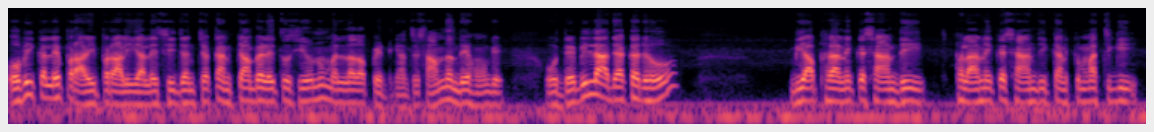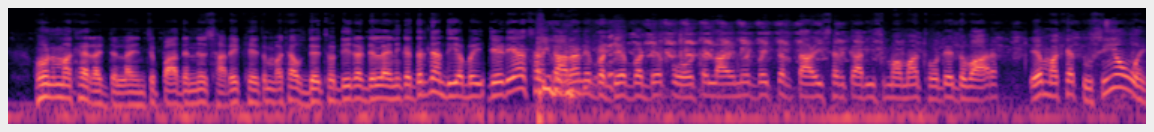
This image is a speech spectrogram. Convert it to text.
ਉਹ ਵੀ ਕੱਲੇ ਪਰਾਲੀ ਪਰਾਲੀ ਵਾਲੇ ਸੀਜ਼ਨ 'ਚ ਕਣਕਾਂ ਵੇਲੇ ਤੁਸੀਂ ਉਹਨੂੰ ਮੱਲਾ ਦਾ ਪੇਟੀਆਂ 'ਚ ਸਾਂਭ ਦਿੰਦੇ ਹੋਵੋਗੇ। ਉਹਦੇ ਵੀ ਲਾ ਦਿਆ ਕਰੋ ਵੀ ਆ ਫਲਾਣੇ ਕਿਸਾਨ ਦੀ ਫਲਾਣੇ ਕਿਸਾਨ ਦੀ ਕਣਕ ਮੱਚ ਗਈ। ਹੁਣ ਮੈਂ ਕਿਹਾ ਰੈੱਡ ਲਾਈਨ ਚ ਪਾ ਹੋ ਸਾਰੇ ਖੇਤ। ਮੈਂ ਕਿਹਾ ਉੱਦੇ ਤੁਹਾਡੀ ਰੈੱਡ ਲਾਈਨ ਕਿੱਧਰ ਜਾਂਦੀ ਆ ਬਈ? ਜਿਹੜੀਆਂ ਸਰਕਾਰਾਂ ਨੇ ਵੱਡੇ ਵੱਡੇ ਪੋਰਟ ਲਾਏ ਨੇ ਬਈ 43 ਸਰਕਾਰੀ ਸਮਾਵਾਂ ਤੁਹਾਡੇ ਦੁਆਰ ਇਹ ਮੈਂ ਕਿਹਾ ਤੁਸੀਂ ਹੋ ਓਏ?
